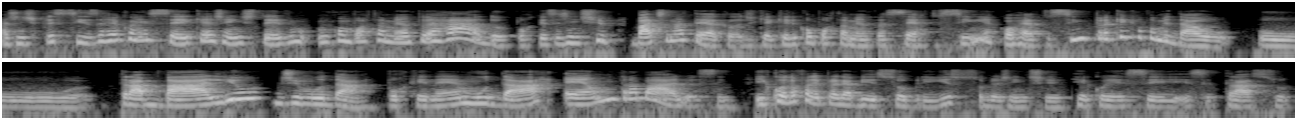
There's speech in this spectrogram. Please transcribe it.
a gente precisa reconhecer que a gente teve um comportamento errado. Porque se a gente bate na tecla de que aquele comportamento é certo sim, é correto sim, para que, que eu vou me dar o, o trabalho de mudar, porque né, mudar é um trabalho assim. E quando eu falei para Gabi sobre isso, sobre a gente reconhecer esse traço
